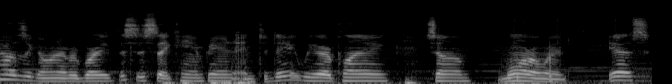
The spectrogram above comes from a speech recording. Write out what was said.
how's it going everybody? This is State Campion and today we are playing some Morrowind. Yes,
